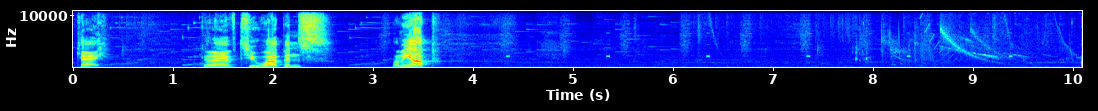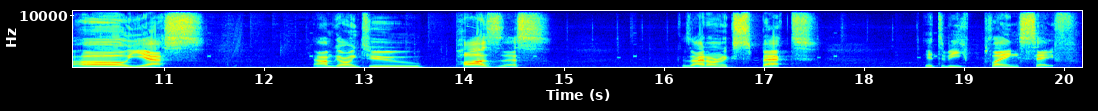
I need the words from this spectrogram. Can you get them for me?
Okay. Good, I have two weapons. Let me up! Oh, yes. I'm going to pause this. Because I don't expect it to be playing safe.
